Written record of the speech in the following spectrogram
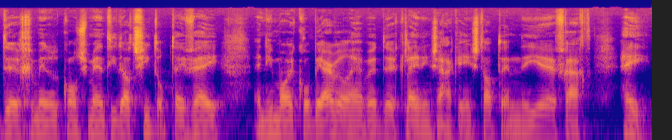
de gemiddelde consument die dat ziet op tv en die mooi colbert wil hebben, de kledingzaken instapt en die vraagt: hey,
